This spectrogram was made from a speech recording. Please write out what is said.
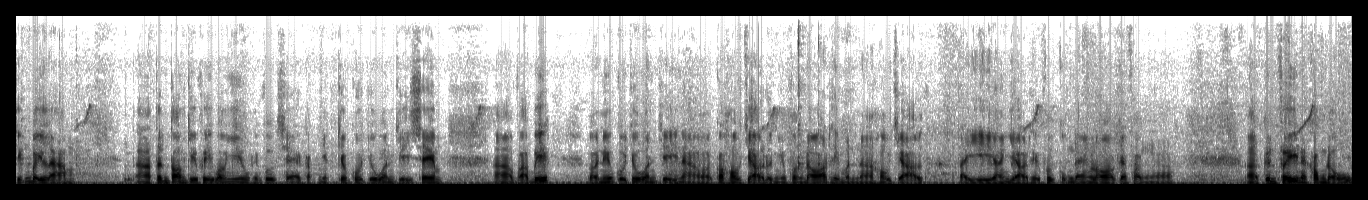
chuẩn bị làm. À, tính toán chi phí bao nhiêu thì Phước sẽ cập nhật cho cô chú anh chị xem. À, và biết rồi nếu cô chú anh chị nào có hỗ trợ được những phần đó thì mình à, hỗ trợ. Tại vì à, giờ thì Phước cũng đang lo cái phần à, à, kinh phí nó không đủ.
